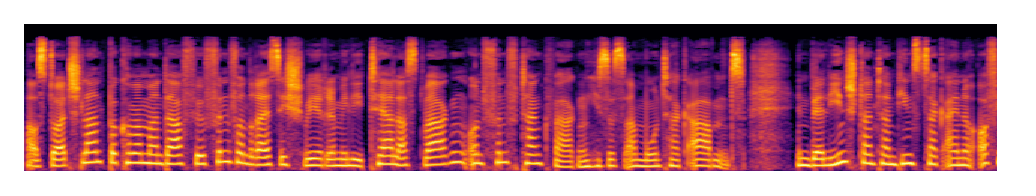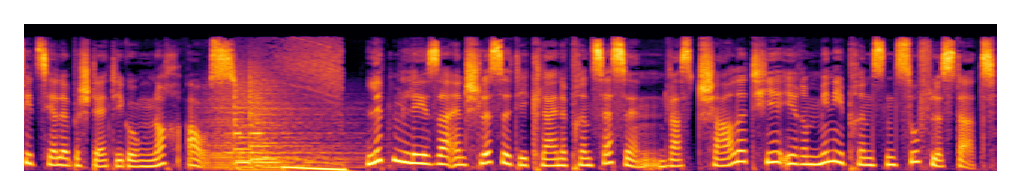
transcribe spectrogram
Aus Deutschland bekomme man dafür 35 schwere Militärlastwagen und fünf Tankwagen, hieß es am Montagabend. In Berlin stand am Dienstag eine offizielle Bestätigung noch aus. Lippenleser entschlüsselt die kleine Prinzessin, was Charlotte hier ihrem Mini-Prinzen zuflüstert.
